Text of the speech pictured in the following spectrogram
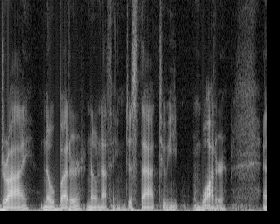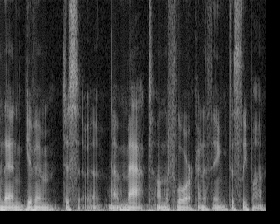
dry, no butter, no nothing, just that to eat and water, and then give him just a, a mat on the floor kind of thing to sleep on.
